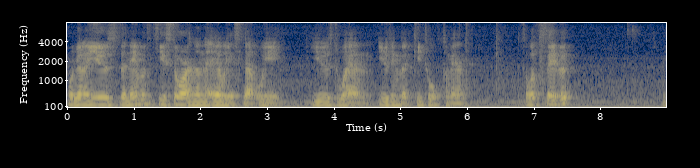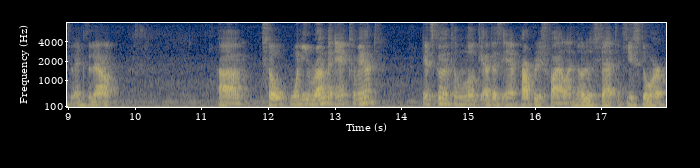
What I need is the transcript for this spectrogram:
We're going to use the name of the key store and then the alias that we used when using the key tool command. So let's save it. We can exit out. Um, so when you run the ant command, it's going to look at this ant properties file and notice that the key store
